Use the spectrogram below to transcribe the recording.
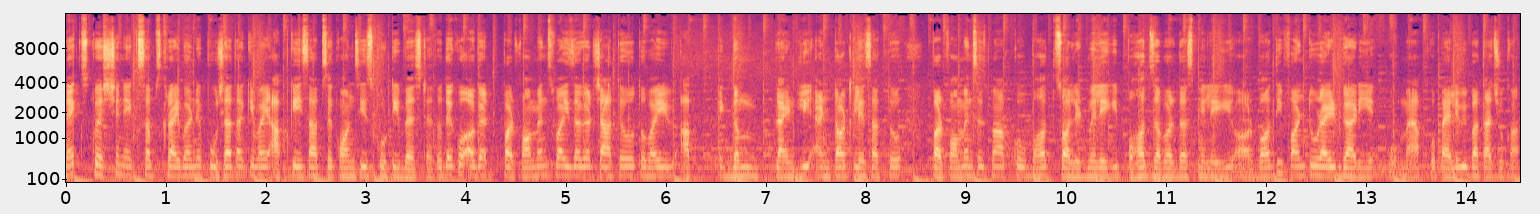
नेक्स्ट क्वेश्चन एक सब्सक्राइबर ने पूछा था कि भाई आपके हिसाब से कौन सी स्कूटी बेस्ट है? तो देखो, अगर परफॉर्मेंस वाइज अगर चाहते हो तो भाई आप एकदम ब्लाइंडली एंटॉट ले सकते हो। परफॉर्मेंस इसमें आपको बहुत सॉलिड मिलेगी, बहुत ज़बरदस्त मिलेगी और बहुत ही फन टू राइड गाड़ी है। वो मैं आपको पहले भी बता चुका।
